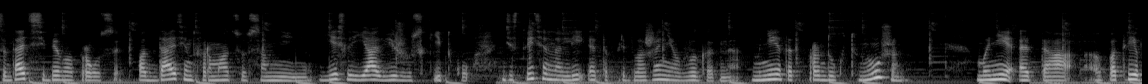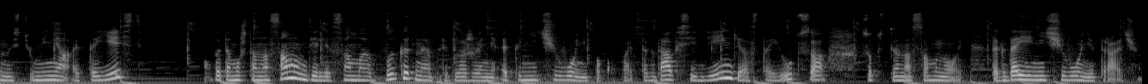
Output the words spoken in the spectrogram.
задать себе вопросы, поддать информацию сомнению. Если я вижу скидку, действительно ли это предложение выгодное? Мне этот продукт нужен? Мне эта э, потребность у меня это есть? Потому что на самом деле самое выгодное предложение – это ничего не покупать. Тогда все деньги остаются, собственно, со мной. Тогда я ничего не трачу.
